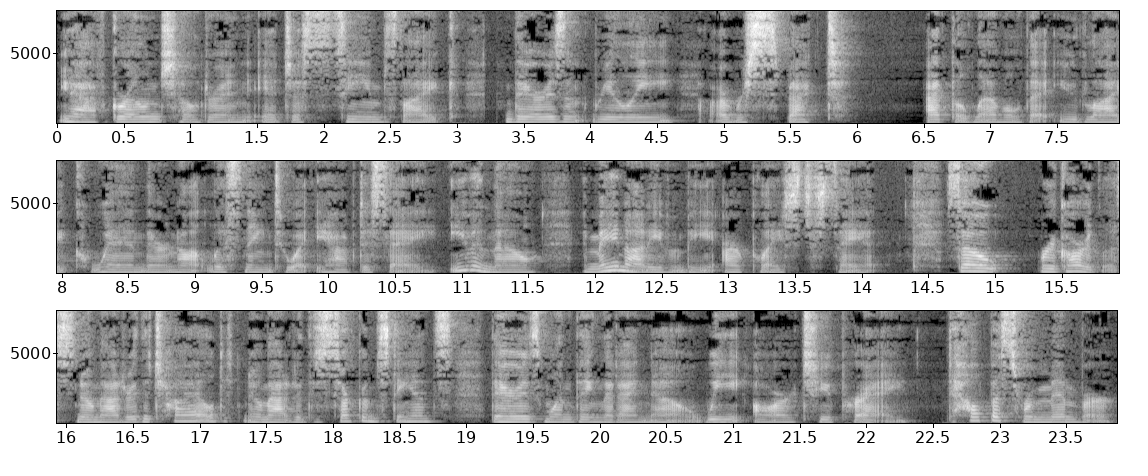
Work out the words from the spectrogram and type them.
you have grown children, it just seems like there isn't really a respect at the level that you'd like when they're not listening to what you have to say, even though it may not even be our place to say it. So regardless, no matter the child, no matter the circumstance, there is one thing that I know we are to pray. Help us remember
